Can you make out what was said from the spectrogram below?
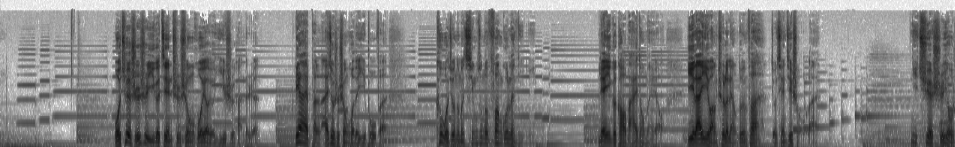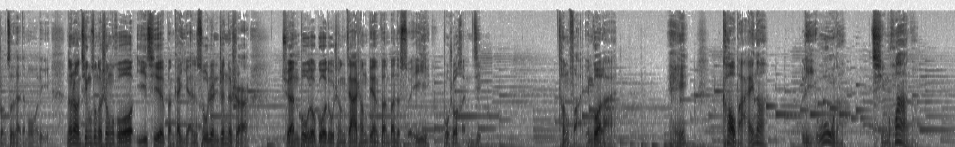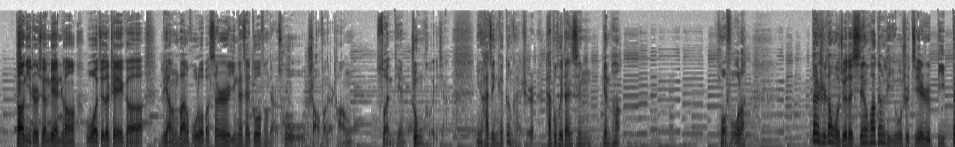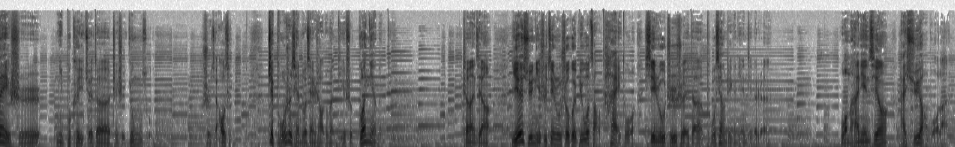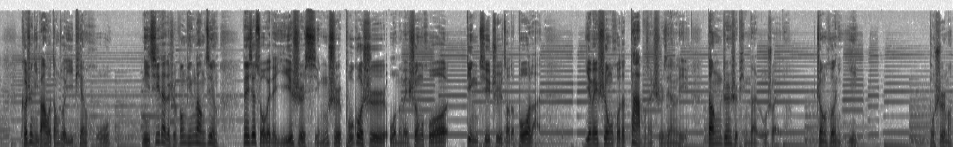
我确实是一个坚持生活要有仪式感的人，恋爱本来就是生活的一部分。可我就那么轻松的放过了你，连一个告白都没有，一来一往吃了两顿饭就牵起手来。你确实有种自带的魔力，能让轻松的生活，一切本该严肃认真的事儿，全部都过渡成家常便饭般的随意。不着痕迹。等反应过来，哎，告白呢？礼物呢？情话呢？到你这儿全变成，我觉得这个凉拌胡萝卜丝儿应该再多放点醋，少放点糖，酸甜中和一下，女孩子应该更爱吃，还不会担心变胖。我服了。但是，当我觉得鲜花跟礼物是节日必备时，你不可以觉得这是庸俗，是矫情。这不是钱多钱少的问题，是观念问题。陈万清，也许你是进入社会比我早太多，心如止水的不像这个年纪的人。我们还年轻，还需要波澜。可是你把我当做一片湖，你期待的是风平浪静。那些所谓的仪式形式，不过是我们为生活定期制造的波澜，因为生活的大部分时间里，当真是平淡如水的，正合你意，不是吗？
